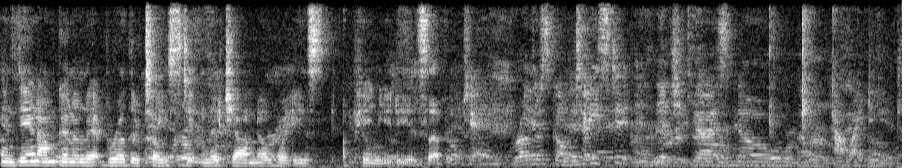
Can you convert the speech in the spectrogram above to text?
And then I'm gonna let brother taste it and let y'all know what his opinion is of it. Okay, brother's gonna taste it and let you guys know uh, how I did.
